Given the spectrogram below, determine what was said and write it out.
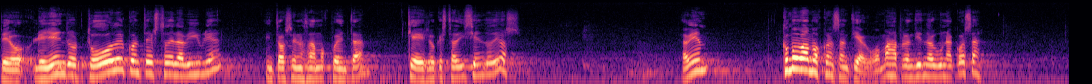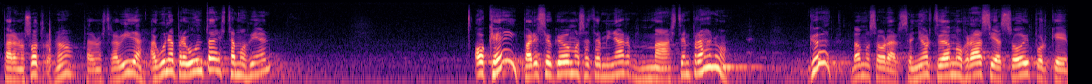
pero leyendo todo el contexto de la Biblia, entonces nos damos cuenta qué es lo que está diciendo Dios. ¿Está bien? ¿Cómo vamos con Santiago? ¿Vamos aprendiendo alguna cosa? Para nosotros, ¿no? Para nuestra vida. ¿Alguna pregunta? ¿Estamos bien? Ok, parece que vamos a terminar más temprano. Good, vamos a orar. Señor, te damos gracias hoy porque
